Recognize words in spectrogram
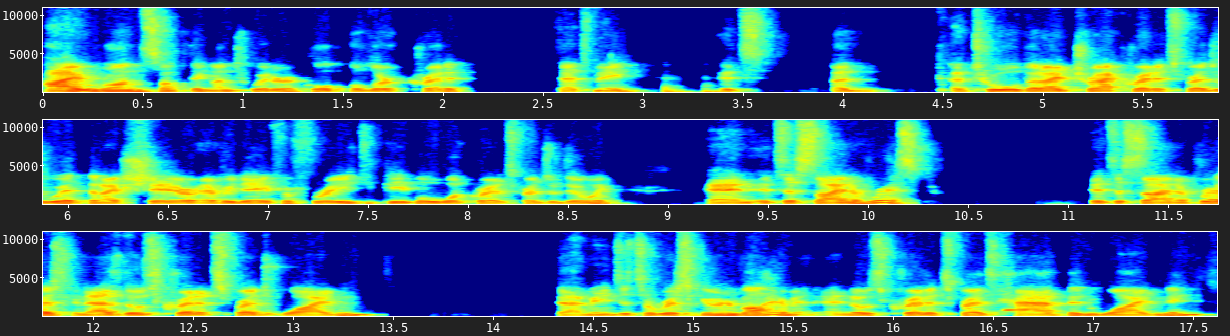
I run something on Twitter called Alert Credit. That's me. It's a, a tool that I track credit spreads with, and I share every day for free to people what credit spreads are doing. And it's a sign of risk. It's a sign of risk. And as those credit spreads widen, that means it's a riskier environment. And those credit spreads have been widening.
